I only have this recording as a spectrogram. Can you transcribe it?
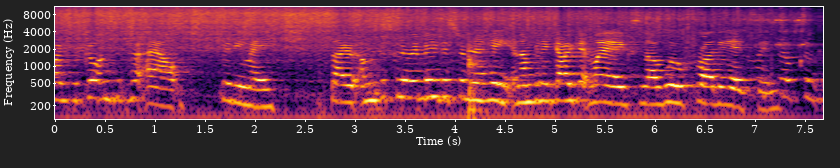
I've forgotten to put out, silly me. So I'm just going to remove this from the heat and I'm going to go get my eggs and I will fry the eggs in. I've some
